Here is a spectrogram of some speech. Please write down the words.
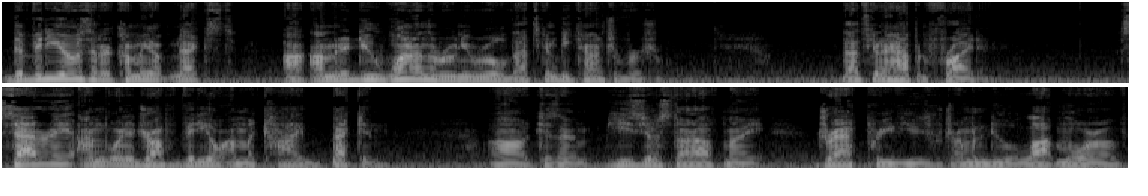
the videos that are coming up next, uh, I'm going to do one on the Rooney Rule. That's going to be controversial. That's going to happen Friday. Saturday, I'm going to drop a video on Mekhi Becton because uh, he's going to start off my draft previews, which I'm going to do a lot more of.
